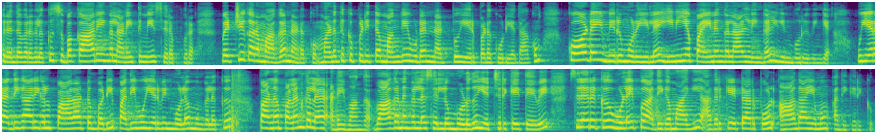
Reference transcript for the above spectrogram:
பிறந்தவர்களுக்கு சுப காரியங்கள் அனைத்துமே சிறப்புற வெற்றிகரமாக நடக்கும். மனதுக்கு பிடித்த மங்கையுடன் நட்பு ஏற்படக்கூடியதாகும். கோடை விடுமுறையில் இனிய பயணங்களால் நீங்கள் இன்புறுவீங்க. உயர் அதிகாரிகள் பாராட்டும்படி பதிவு உயர்வின் மூலம் உங்களுக்கு பண பலன்களை அடைவாங்க. வாகனங்களில் செல்லும் பொழுது எச்சரிக்கை தேவை. சிலருக்கு உழைப்பு அதிகமாகி அதற்கேற்றாற்போல் ஆதாயமும் அதிகரிக்கும்.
